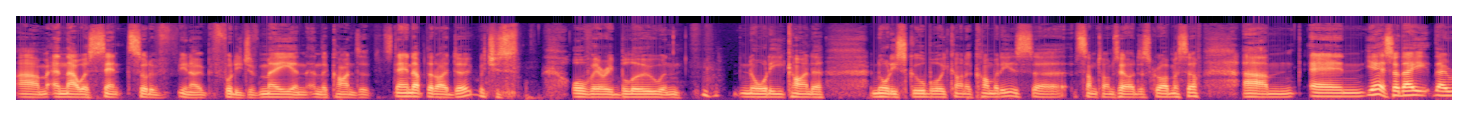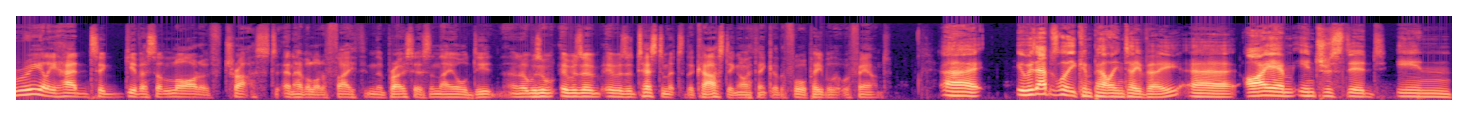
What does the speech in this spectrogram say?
um, and they were sent sort of you know footage of me and, and the kinds of stand up that I do, which is all very blue and naughty kind of naughty schoolboy kind of comedy is uh, sometimes how I describe myself. Um, and yeah, so they they really had to give us a lot of trust and have a lot of faith in the process, and they all did. And it was a, it was a it was a testament to the casting, I think, of the four people that were found. Uh, it was absolutely compelling TV. Uh, I am interested in,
